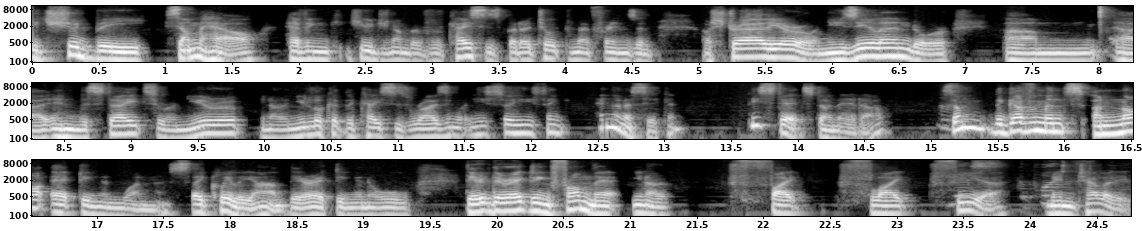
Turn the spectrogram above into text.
it should be somehow having huge number of cases. But I talk to my friends in Australia or New Zealand or um, uh, in the States or in Europe, you know, and you look at the cases rising, so you think, hang on a second, these stats don't add up. Some the governments are not acting in oneness. They clearly aren't. They're acting in all. They're they're acting from that you know, fight, flight, fear yes, mentality.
